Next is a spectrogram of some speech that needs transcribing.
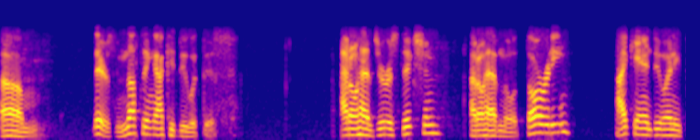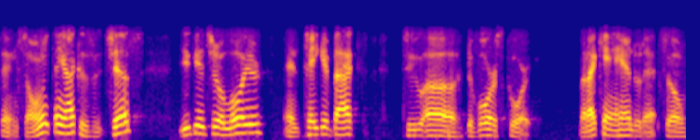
Um there's nothing I could do with this. I don't have jurisdiction. I don't have no authority. I can't do anything. So only thing I could suggest, you get your lawyer and take it back to uh divorce court. But I can't handle that. So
